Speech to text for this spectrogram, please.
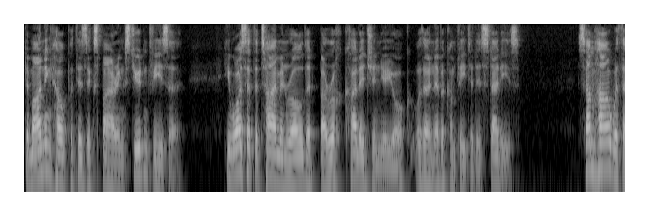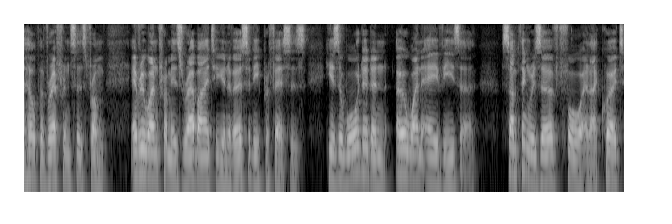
demanding help with his expiring student visa. He was at the time enrolled at Baruch College in New York, although never completed his studies. Somehow, with the help of references from everyone from his rabbi to university professors, he is awarded an O1A visa, something reserved for, and I quote,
